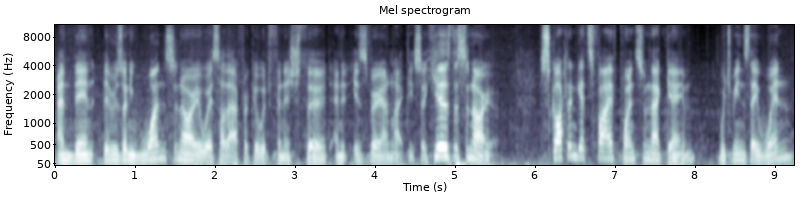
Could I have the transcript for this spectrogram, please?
And then there is only one scenario where South Africa would finish third, and it is very unlikely. So here's the scenario. Scotland gets five points from that game, which means they win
